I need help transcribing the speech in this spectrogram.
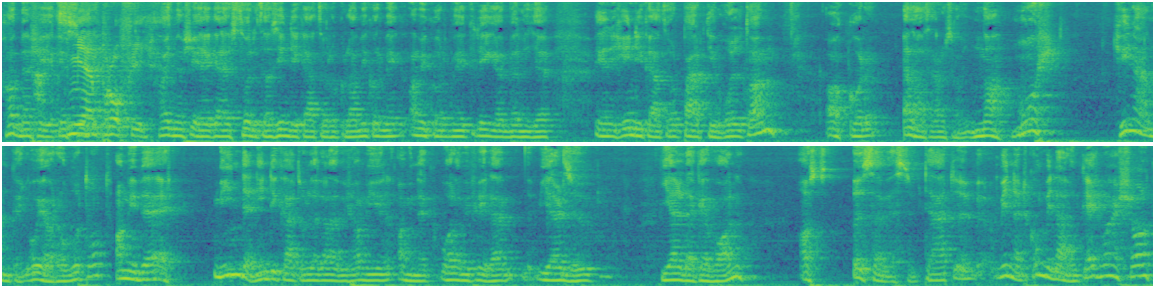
Hadd meséljek ez milyen profi. Hadd meséljek el sztorit az indikátorokról. Amikor még, amikor még régebben ugye én is indikátor párti voltam, akkor elhatároztam, hogy na most csinálunk egy olyan robotot, amiben egy minden indikátor legalábbis, ami, aminek valamiféle jelző jellege van, azt összeveszünk. Tehát mindent kombinálunk egymással,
